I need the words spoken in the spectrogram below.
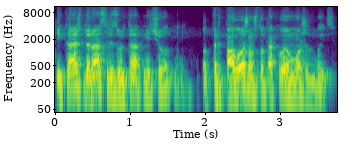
и каждый раз результат нечетный. Вот предположим, что такое может быть.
